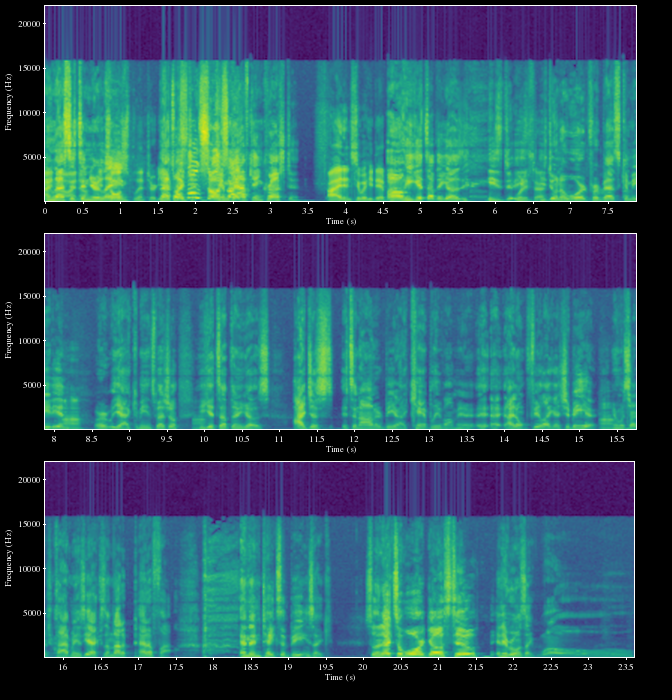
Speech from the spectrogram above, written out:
No, Unless know, it's in know. your It's lane. all splintered, yeah. That's why It's Jim, so it's Jim like- Gaffigan crushed it. I didn't see what he did. But Oh, he gets up. He goes. He's do, What'd he he's, he's doing an award for best comedian, Uh-huh. or yeah, comedian special. He gets up there and he goes. I just, it's an honor to be here. I can't believe I'm here. I, I, I don't feel like I should be here. Uh-huh. Everyone starts clapping. He goes, yeah, because I'm not a pedophile. and then takes a beat. And he's like, so the next award goes to, and everyone's like, whoa,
